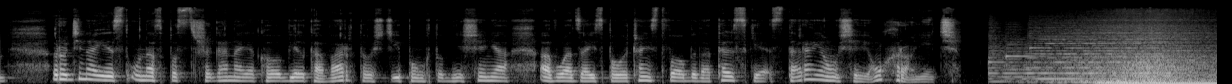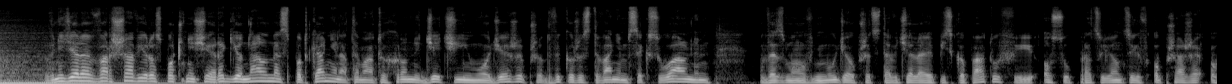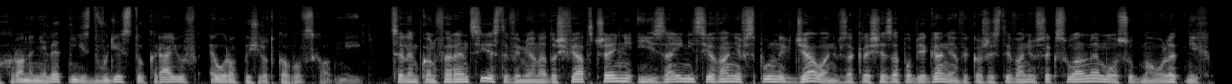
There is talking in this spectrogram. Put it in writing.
Rodzina jest u nas postrzegana jako wielka wartość i punkt odniesienia, a władza i społeczeństwo obywatelskie starają się ją chronić. W niedzielę w Warszawie rozpocznie się regionalne spotkanie na temat ochrony dzieci i młodzieży przed wykorzystywaniem seksualnym. Wezmą w nim udział przedstawiciele episkopatów i osób pracujących w obszarze ochrony nieletnich z 20 krajów Europy Środkowo-Wschodniej. Celem konferencji jest wymiana doświadczeń i zainicjowanie wspólnych działań w zakresie zapobiegania wykorzystywaniu seksualnemu osób małoletnich.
